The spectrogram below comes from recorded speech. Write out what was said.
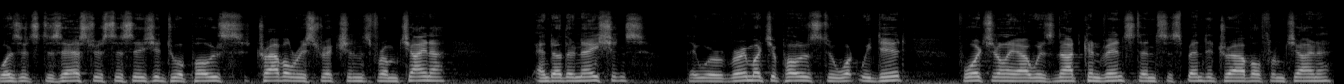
was its disastrous decision to oppose travel restrictions from China and other nations. They were very much opposed to what we did. Fortunately, I was not convinced and suspended travel from China,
